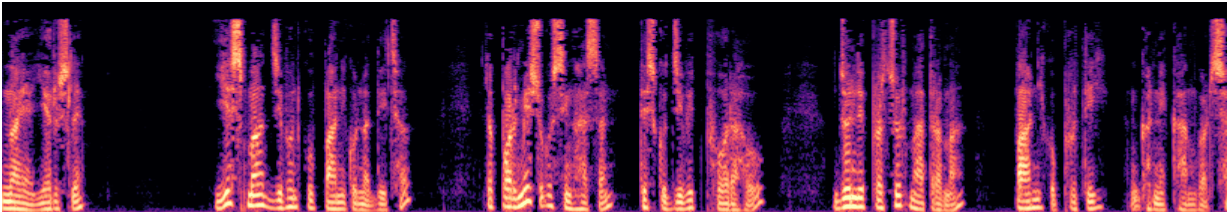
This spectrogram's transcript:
नयाँ यरुसलेम यसमा जीवनको पानीको नदी छ र परमेश्वरको सिंहासन त्यसको जीवित फोहरा हो जुनले प्रचुर मात्रामा पानीको पूर्ति गर्ने काम गर्छ।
